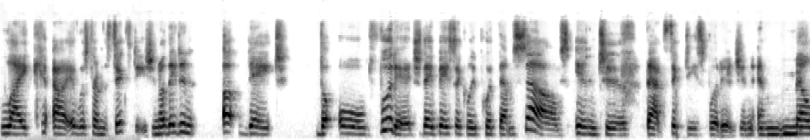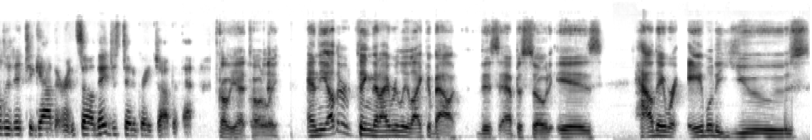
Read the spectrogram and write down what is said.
like uh, it was from the 60s you know they didn't update the old footage, they basically put themselves into that 60s footage and, and melded it together. And so they just did a great job with that. Oh yeah, totally. And the other thing that I really like about this episode is how they were able to use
